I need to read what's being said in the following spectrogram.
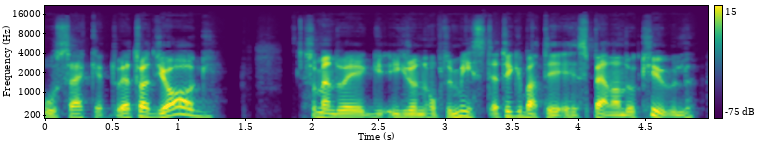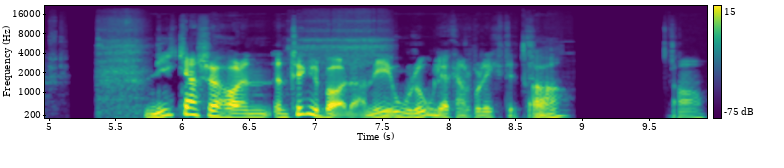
Osäkert. Och jag tror att jag, som ändå är i grunden optimist, jag tycker bara att det är spännande och kul. Ni kanske har en, en tyngre börda. Ni är oroliga kanske på riktigt. Ja. Ja.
